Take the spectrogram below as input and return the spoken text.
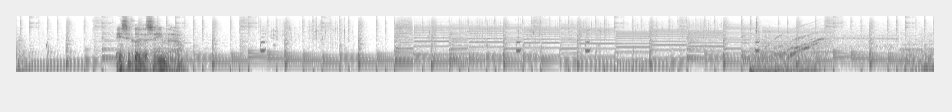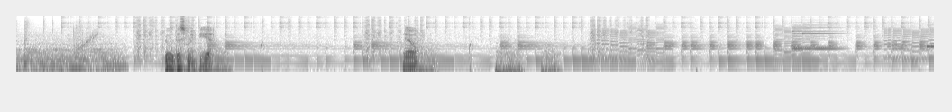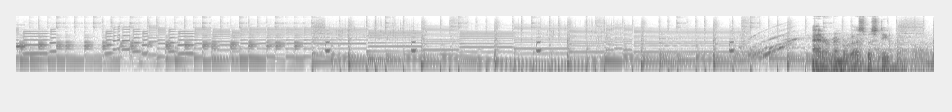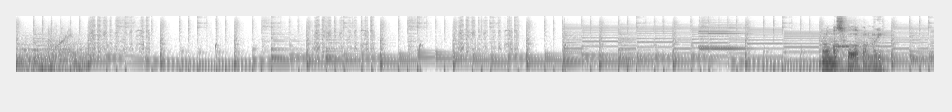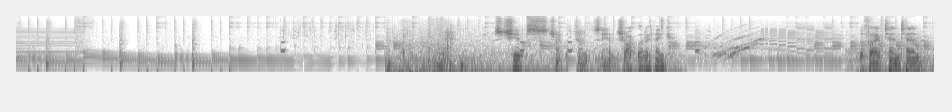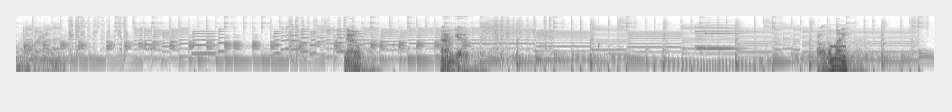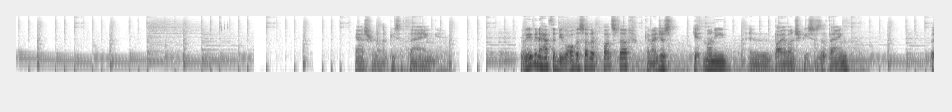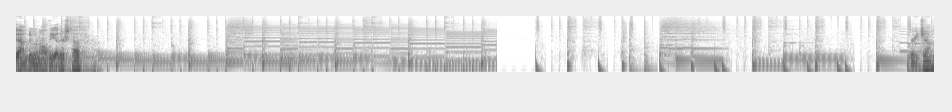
Basically the same, though. Ooh, this might be it. No. Supposed to do. We're almost full up on money. Chips, chocolate chunks, and chocolate, I think. The 5, 10, 10. No. I don't get it. All the money. Cash for another piece of thing. Do we even have to do all this other plot stuff? Can I just get money and buy a bunch of pieces of thing without doing all the other stuff?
